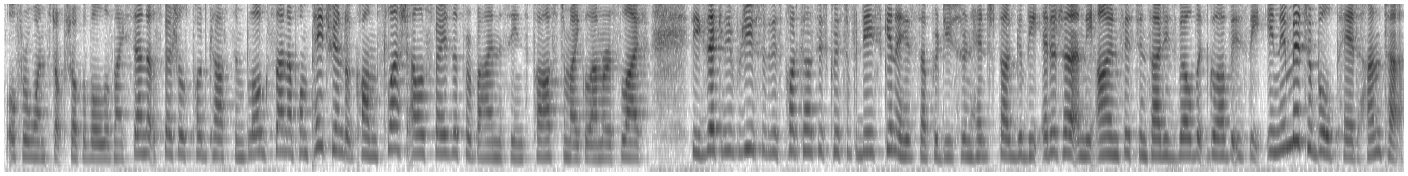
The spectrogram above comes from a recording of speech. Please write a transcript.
Or for a one stop shop of all of my stand up specials, podcasts, and blogs, sign up on patreon.com slash Alice Fraser for behind the scenes pass to my glamorous life. The executive producer of this podcast is Christopher D. Skinner. His sub producer and hench thug, the editor, and the iron fist inside his velvet glove is the inimitable Ped Hunter.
